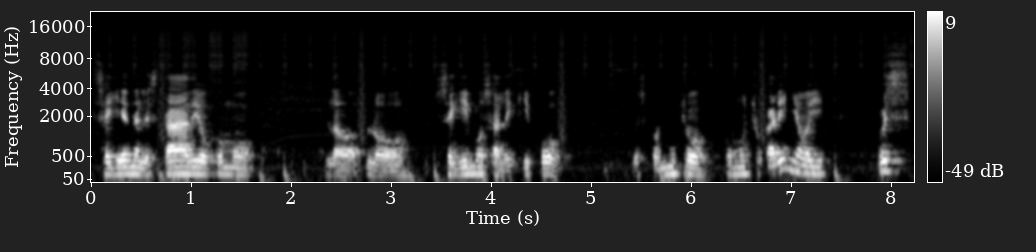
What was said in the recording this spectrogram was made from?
se llena el estadio, cómo lo, lo seguimos al equipo pues con mucho, con mucho cariño y pues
